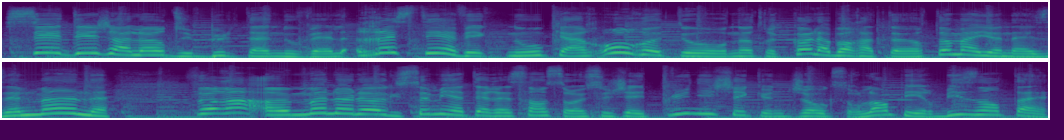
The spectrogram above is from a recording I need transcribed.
C'est déjà l'heure du bulletin de nouvelles. Restez avec nous car au retour, notre collaborateur Thomas Yonaz Elman fera un monologue semi-intéressant sur un sujet plus niché qu'une joke sur l'Empire byzantin.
